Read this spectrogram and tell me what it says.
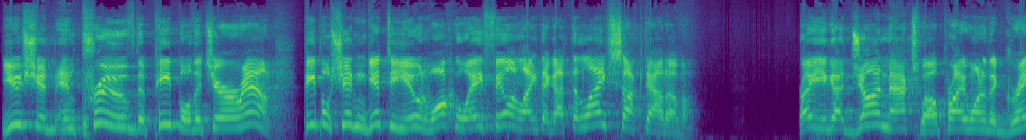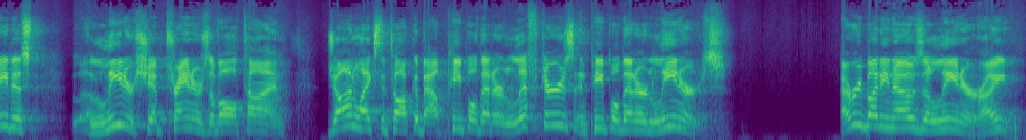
You should improve the people that you're around. People shouldn't get to you and walk away feeling like they got the life sucked out of them. Right? You got John Maxwell, probably one of the greatest leadership trainers of all time. John likes to talk about people that are lifters and people that are leaners. Everybody knows a leaner, right?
